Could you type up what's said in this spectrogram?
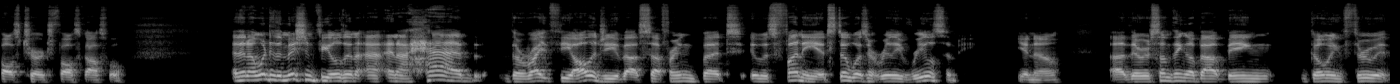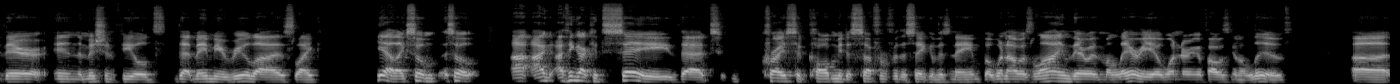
false church, false gospel. And then I went to the mission field and I, and I had the right theology about suffering, but it was funny. It still wasn't really real to me. You know, uh, there was something about being going through it there in the mission fields that made me realize like yeah like so so i i think i could say that christ had called me to suffer for the sake of his name but when i was lying there with malaria wondering if i was going to live uh,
